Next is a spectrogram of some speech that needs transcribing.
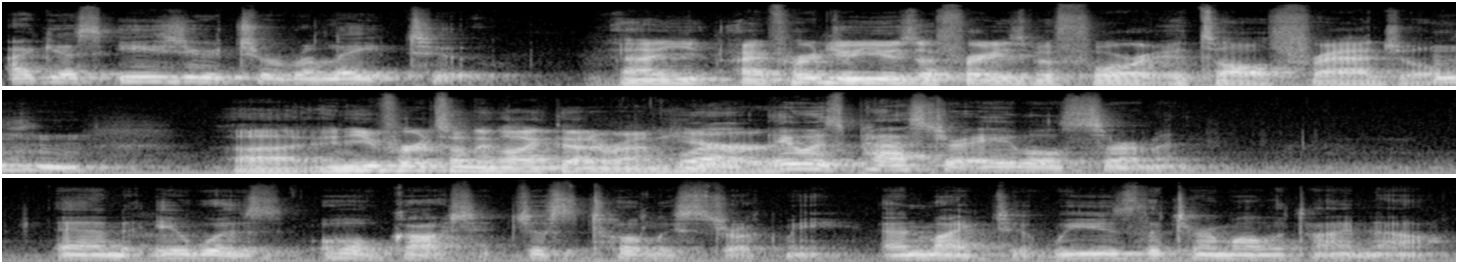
I guess, easier to relate to. Uh, I've heard you use a phrase before. It's all fragile, uh, and you've heard something like that around here. Well, it was Pastor Abel's sermon. And it was, oh gosh, it just totally struck me. And Mike too. We use the term all the time now.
